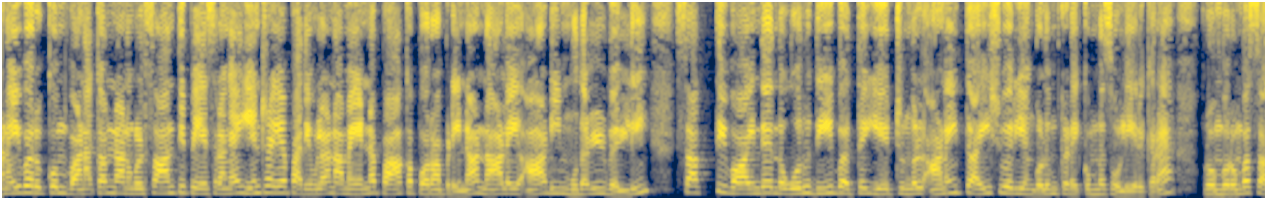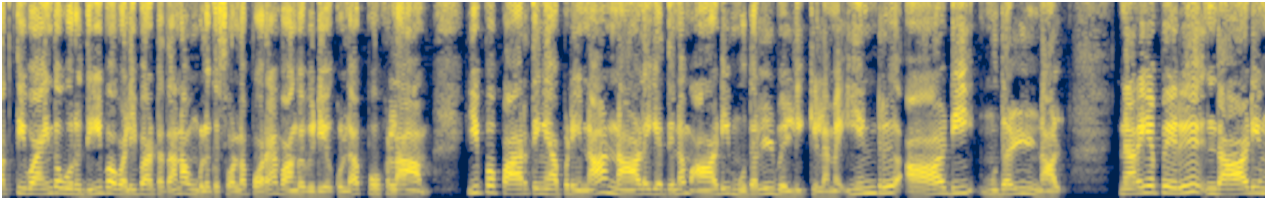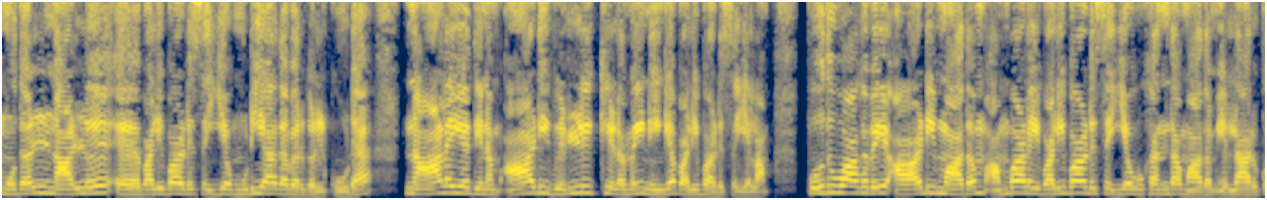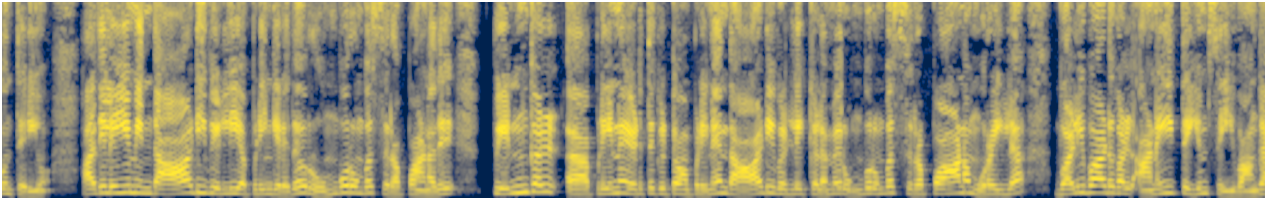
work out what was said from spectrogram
அனைவருக்கும் வணக்கம். நான் உங்கள் சாந்தி பேசுறேங்க. இன்றைய பதிவுல நாம என்ன பார்க்க போறோம் அப்படின்னா நாளை ஆடி முதல் வெள்ளி சக்தி வாய்ந்த இந்த ஒரு தீபத்தை ஏற்றுங்கள். அனைத்து ஐஸ்வர்யங்களும் கிடைக்கும்னு சொல்லியிருக்கிறேன். ரொம்ப ரொம்ப சக்தி வாய்ந்த ஒரு தீப வழிபாட்டை தான் நான் உங்களுக்கு சொல்ல போறேன். வாங்க வீடியோக்குள்ள போகலாம். இப்போ பார்த்தீங்க அப்படின்னா நாளைய தினம் ஆடி முதல் வெள்ளிக்கிழமை இன்று ஆடி முதல் நாள். நிறைய பேர் இந்த ஆடி முதல் நாள் வழிபாடு செய்ய முடியாதவர்கள் கூட நாளைய தினம் ஆடி வெள்ளிக்கிழமை நீங்க வழிபாடு செய்யலாம். பொதுவாகவே ஆடி மாதம் அம்பாளை வழிபாடு செய்ய உகந்த மாதம் எல்லாருக்கும் தெரியும். அதிலேயும் இந்த ஆடி வெள்ளி அப்படிங்கிறது ரொம்ப ரொம்ப சிறப்பானது. பெண்கள் அப்படின்னு எடுத்துக்கிட்டோம் அப்படின்னா இந்த ஆடி வெள்ளிக்கிழமை ரொம்ப ரொம்ப சிறப்பான முறையில் வழிபாடுகள் அனைத்தையும் செய்வாங்க.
